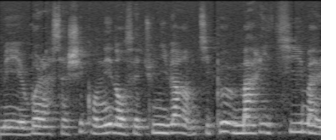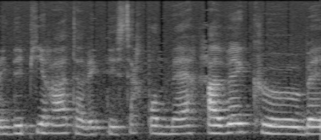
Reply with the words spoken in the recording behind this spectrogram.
mais voilà, sachez qu'on est dans cet univers un petit peu maritime, avec des pirates, avec des serpents de mer, avec euh, bah,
